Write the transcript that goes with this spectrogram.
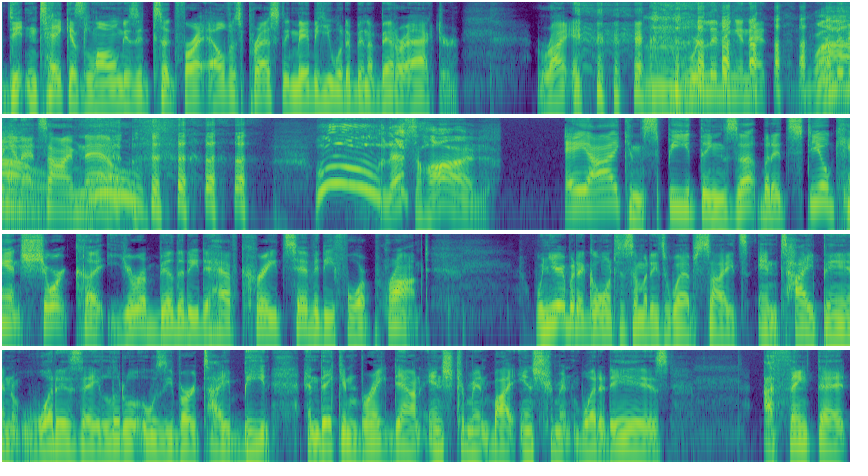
didn't take as long as it took for Elvis Presley, maybe he would have been a better actor. Right? Mm. we're living in that we're living in that time now. Woo, that's hard. AI can speed things up, but it still can't shortcut your ability to have creativity for a prompt. When you're able to go into some of these websites and type in what is a Lil Uzi Vert type beat, and they can break down instrument by instrument what it is, I think that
